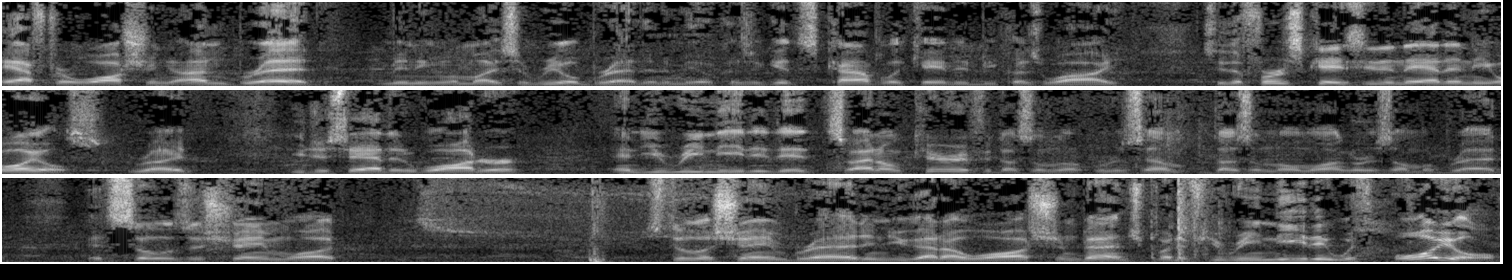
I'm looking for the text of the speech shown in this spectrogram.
after washing on bread, meaning lamaisa real bread in a meal, because it gets complicated. Because why? See, the first case you didn't add any oils, right? You just added water and you re-kneaded it. So I don't care if it doesn't resemble, doesn't no longer resemble bread. It still is a shame. What? Still a shame bread, and you got to wash and bench. But if you re-knead it with oil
